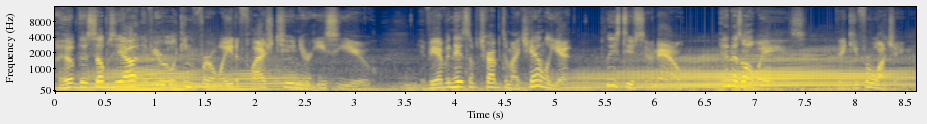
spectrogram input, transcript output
I hope this helps you out if you're looking for a way to flash tune your ECU. If you haven't hit subscribe to my channel yet, please do so now. And as always, thank you for watching.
